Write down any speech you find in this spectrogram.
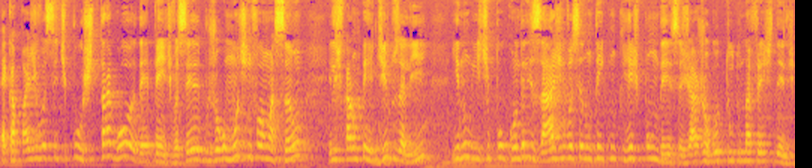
É capaz de você, tipo, estragou de repente. Você jogou um monte de informação, eles ficaram perdidos ali e, não, e tipo, quando eles agem, você não tem com o que responder. Você já jogou tudo na frente deles.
